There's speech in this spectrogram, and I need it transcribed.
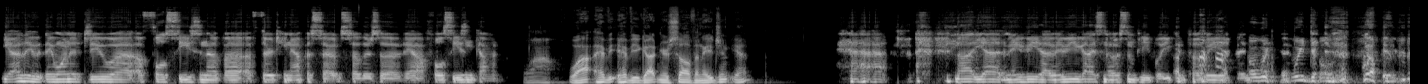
Yeah, they they want to do a, a full season of uh, of thirteen episodes, so there's a yeah a full season coming. Wow. Wow, have you have you gotten yourself an agent yet? Not yet. Maybe uh, maybe you guys know some people. You can put me. In. Oh, we, we don't.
